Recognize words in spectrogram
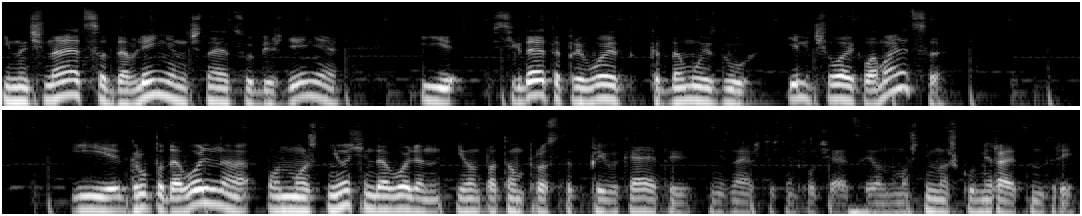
И начинается давление, начинается убеждение, и всегда это приводит к одному из двух. Или человек ломается, и группа довольна, он может не очень доволен, и он потом просто привыкает, и не знаю, что с ним случается, и он может немножко умирает внутри.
